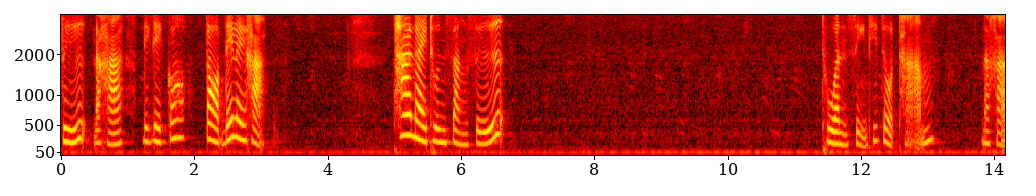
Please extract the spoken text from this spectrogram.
ซื้อนะคะ เด็กๆก็ตอบได้เลยค่ะ ถ้านายทุนสั่งซื้อ ทวนสิ่งที่โจทย์ถามนะคะ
